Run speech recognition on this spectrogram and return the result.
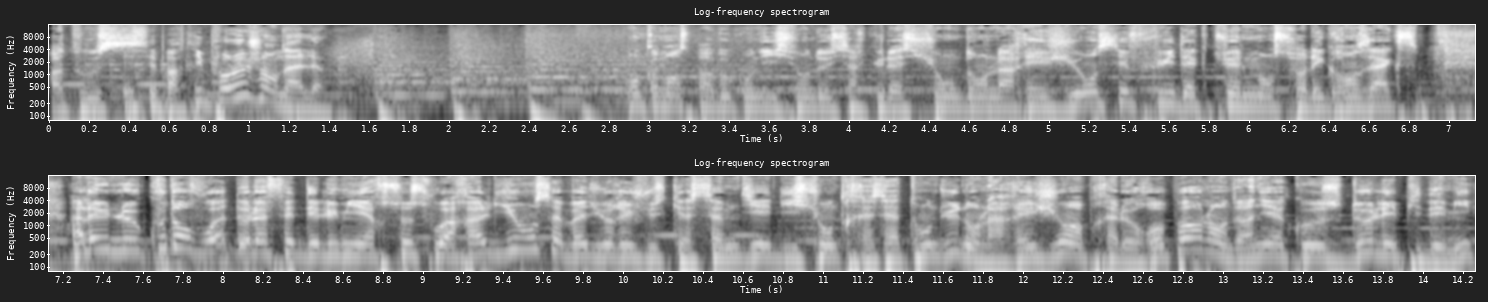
à tous. C'est parti pour le journal. On commence par vos conditions de circulation dans la région. C'est fluide actuellement sur les grands axes. À le coup d'envoi de la fête des Lumières ce soir à Lyon. Ça va durer jusqu'à samedi. Édition très attendue dans la région après le report l'an dernier à cause de l'épidémie.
